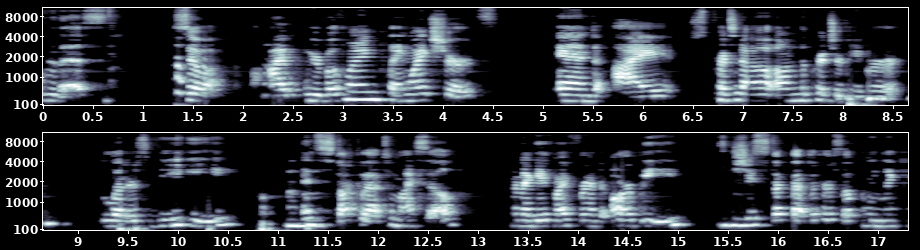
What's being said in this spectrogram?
over this. So I we were both wearing plain white shirts, and I just printed out on the printer paper the letters V E Mhm. and stuck that to myself. And I gave my friend RB. She stuck that to herself, and we linked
